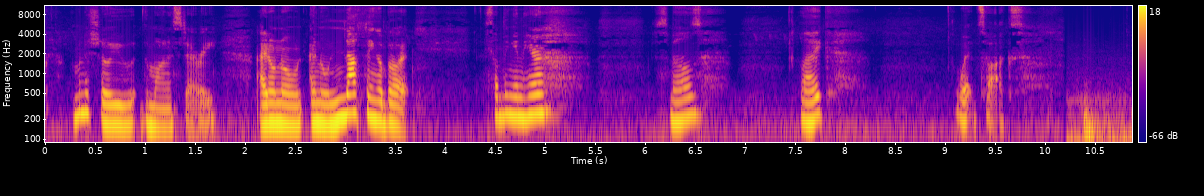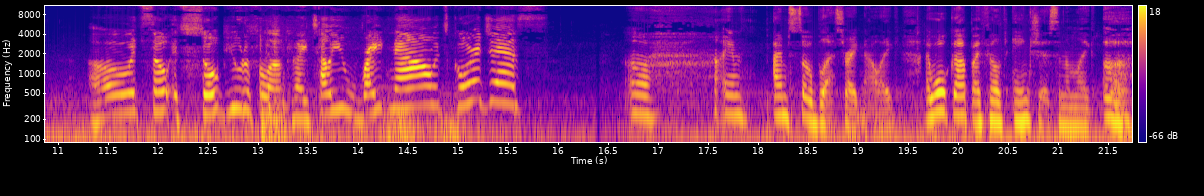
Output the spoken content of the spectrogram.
I'm going to show you the monastery. I don't know, I know nothing about it. Something in here smells like wet socks. Oh, it's so, it's so beautiful out. Can I tell you right now? It's gorgeous. Uh, I am, I'm so blessed right now. Like I woke up, I felt anxious and I'm like, ugh.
